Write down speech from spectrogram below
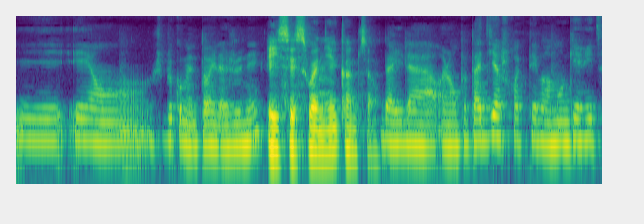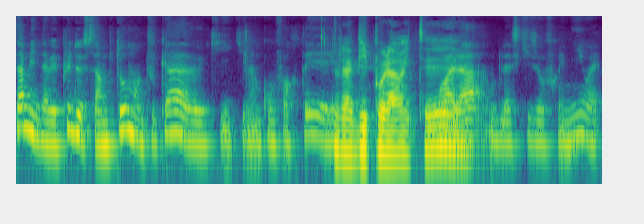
Et, et en je sais plus combien de temps il a jeûné. Et il s'est soigné comme ça. Bah, il a, alors on peut pas dire, je crois que tu es vraiment guéri de ça, mais il n'avait plus de symptômes en tout cas euh, qui, qui l'inconfortaient. et- De la bipolarité. Voilà, ou de la schizophrénie, ouais.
